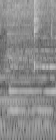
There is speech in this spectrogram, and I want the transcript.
me.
